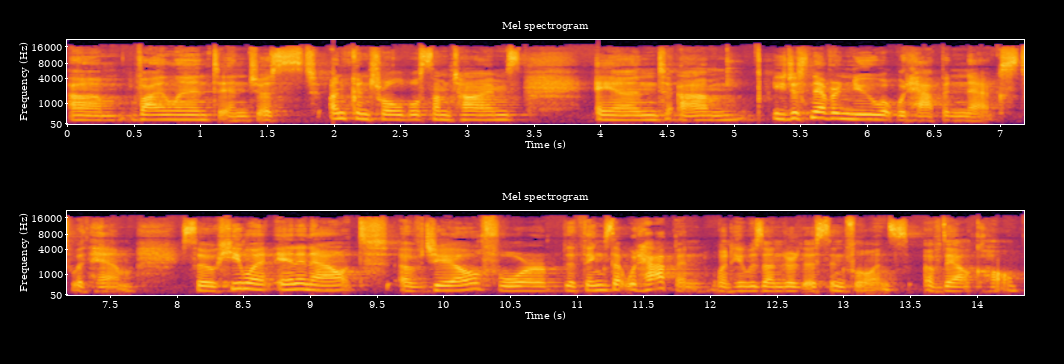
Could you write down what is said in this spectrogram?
um, violent and just uncontrollable sometimes. And um, you just never knew what would happen next with him. So he went in and out of jail for the things that would happen when he was under this influence of the alcohol.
